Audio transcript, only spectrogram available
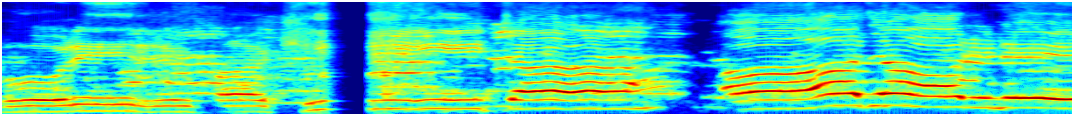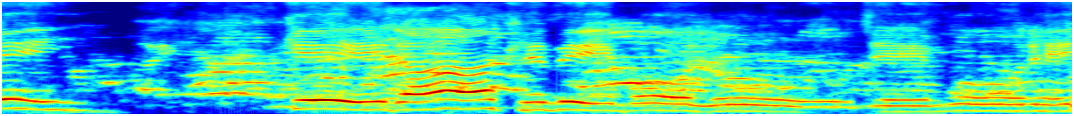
ভোরের পাখিটা আজ আর নেই কে রাখবে বলো যে মোরে?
